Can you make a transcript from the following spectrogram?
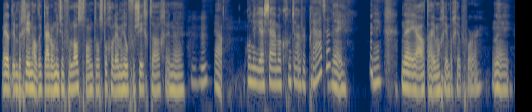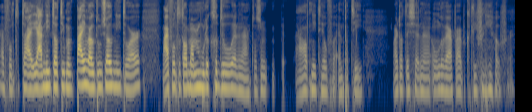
maar in het begin had ik daar nog niet zoveel last van. Het was toch alleen maar heel voorzichtig. En, uh, ja. Konden jullie daar samen ook goed over praten? Nee. Nee, nee hij had daar helemaal geen begrip voor. Nee, hij vond het ja, niet dat hij me pijn wou doen, zo niet hoor. Maar hij vond het allemaal moeilijk gedoe en ja, het was een, hij had niet heel veel empathie. Maar dat is een uh, onderwerp waar heb ik het liever niet over.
